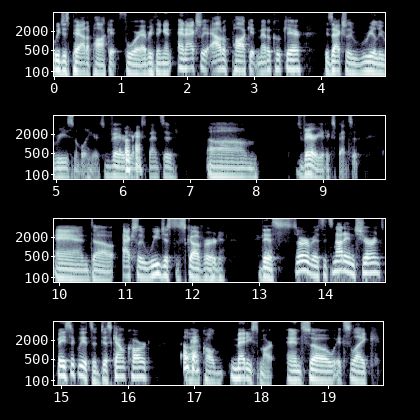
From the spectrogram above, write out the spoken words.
We just pay out of pocket for everything, and and actually, out of pocket medical care is actually really reasonable here. It's very Okay. inexpensive. Um, it's very inexpensive, and uh, actually, we just discovered this service. It's not insurance. Basically, it's a discount card Okay. uh, called MediSmart. And so it's like,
